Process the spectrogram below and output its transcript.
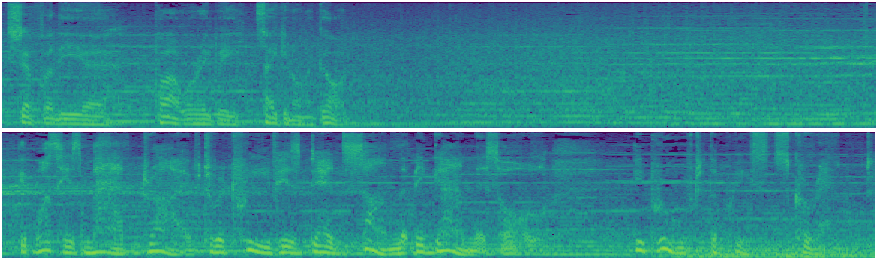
Except for the uh, part where he'd be taking on a god. It was his mad drive to retrieve his dead son that began this all. He proved the priests correct.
